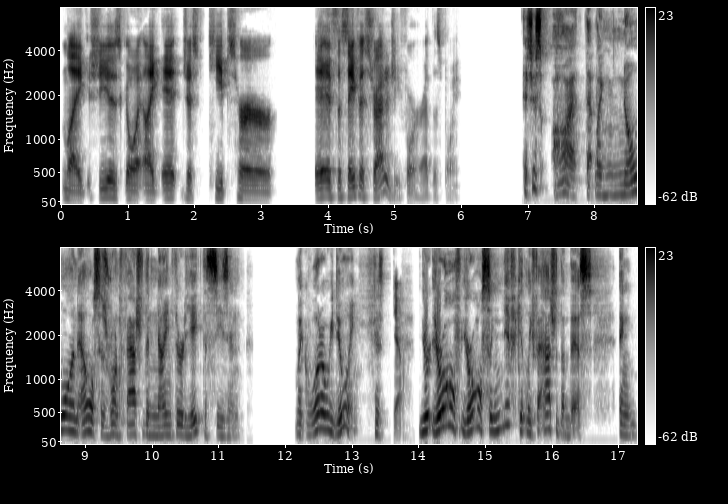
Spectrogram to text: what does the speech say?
Like she is going like it just keeps her it's the safest strategy for her at this point. It's just odd that like no one else has run faster than 938 this season. Like, what are we doing? Just Yeah. you're you're all you're all significantly faster than this, and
